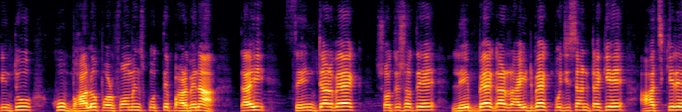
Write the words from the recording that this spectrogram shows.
কিন্তু খুব ভালো পারফরমেন্স করতে পারবে না। তাই সেন্টার ব্যাক সাথে সাথে লেফট ব্যাক আর রাইট ব্যাক পজিশানটাকে আজকের এ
